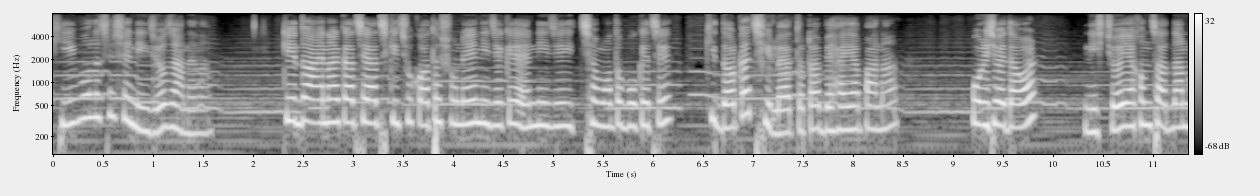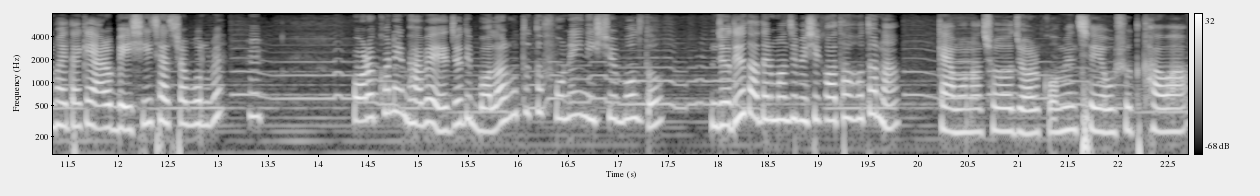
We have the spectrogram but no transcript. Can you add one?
কী বলেছে সে নিজেও জানে না। কিন্তু আয়নার কাছে আজ কিছু কথা শুনে নিজেকে নিজে ইচ্ছে মতো বকেছে। কি দরকার ছিল এতটা বেহাইয়া পানা পরিচয় দেওয়ার? নিশ্চয়ই এখন সাদ্দান ভাই তাকে আরও বেশি ছ্যাঁচড়া বলবে। হুম। পরক্ষণে ভাবে, যদি বলার হতো তো ফোনেই নিশ্চয়ই বলতো। যদিও তাদের মাঝে বেশি কথা হতো না। কেমন আছো? জ্বর কমেছে, ওষুধ খাওয়া।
